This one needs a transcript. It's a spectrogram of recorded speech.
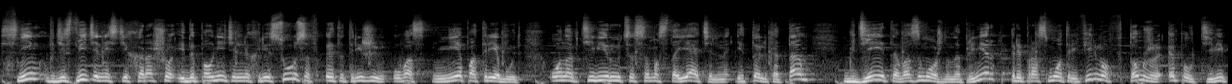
С ним в действительности хорошо и дополнительных ресурсов этот режим у вас не потребует. Он активируется самостоятельно и только там, где это возможно. Например, при просмотре фильмов в том же Apple TV+.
